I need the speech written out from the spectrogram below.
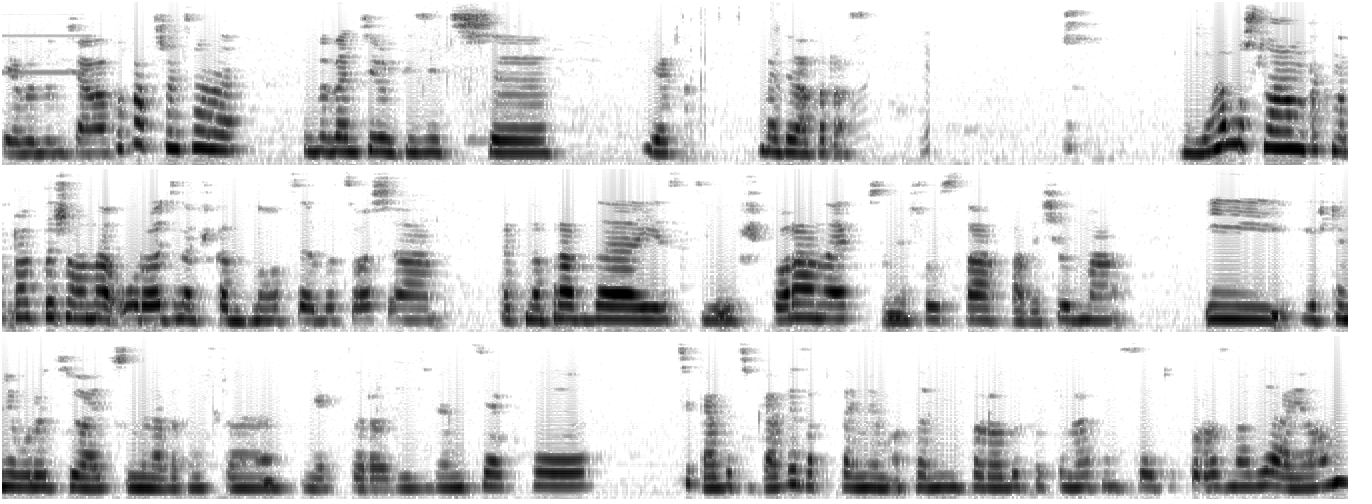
ja będę musiała na to patrzeć, ale wy będziecie już widzieć, e, jak będzie na to czas. Ja myślałam tak naprawdę, że ona urodzi na przykład w nocy albo coś, a tak naprawdę jest już poranek, w sumie szósta, prawie siódma i jeszcze nie urodziła i w sumie nawet jeszcze nie chce rodzić, więc jakby ciekawe, ciekawie, zapytajmy ją o termin porodu, w takim razie niech sobie tu porozmawiają.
